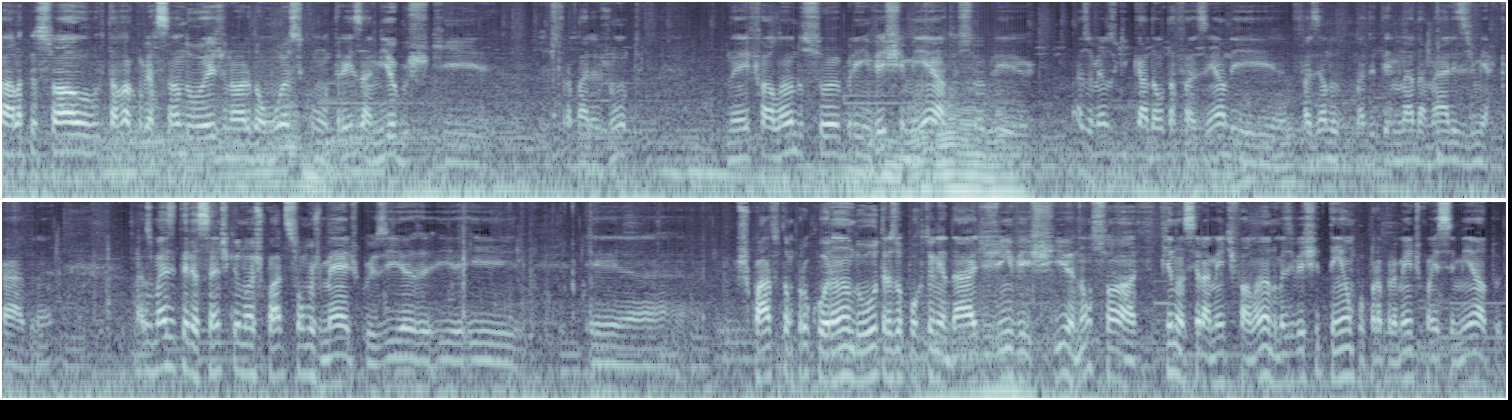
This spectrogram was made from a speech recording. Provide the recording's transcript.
Fala pessoal, estava conversando hoje na hora do almoço com três amigos que a gente trabalha junto, né, e falando sobre investimentos, sobre mais ou menos o que cada um está fazendo e fazendo uma determinada análise de mercado, né. Mas o mais interessante é que nós quatro somos médicos e, e, e, e estão procurando outras oportunidades de investir, não só financeiramente falando, mas investir tempo propriamente, conhecimento,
